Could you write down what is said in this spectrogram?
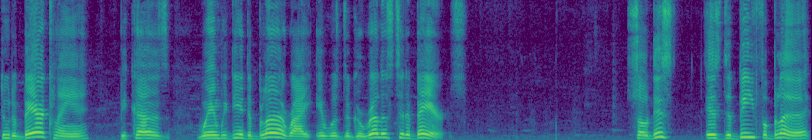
through the Bear Clan because when we did the blood right, it was the gorillas to the bears. So this is the B for blood.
